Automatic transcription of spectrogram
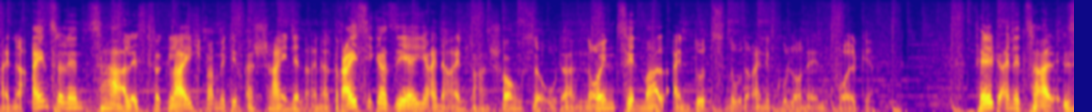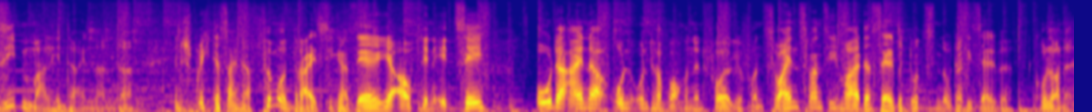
einer einzelnen Zahl ist vergleichbar mit dem Erscheinen einer 30er-Serie einer einfachen Chance oder 19 mal ein Dutzend oder eine Kolonne in Folge. Fällt eine Zahl siebenmal hintereinander, entspricht das einer 35er-Serie auf den EC oder einer ununterbrochenen Folge von 22 Mal dasselbe Dutzend oder dieselbe Kolonne.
